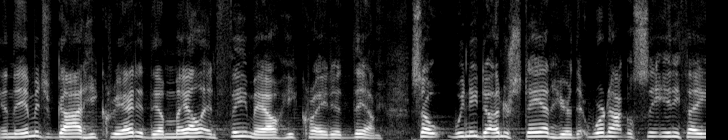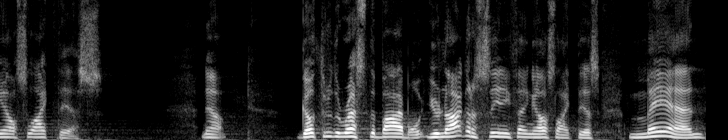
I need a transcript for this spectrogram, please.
In the image of God, He created them, male and female. He created them. So we need to understand here that we're not going to see anything else like this. Now, go through the rest of the Bible. You're not going to see anything else like this. Man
